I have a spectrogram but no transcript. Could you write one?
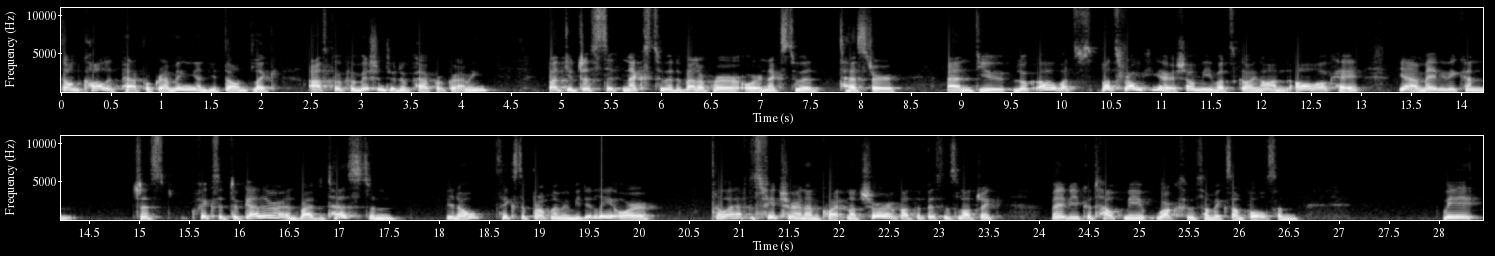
don't call it pair programming and you don't like ask for permission to do pair programming but you just sit next to a developer or next to a tester and you look oh what's what's wrong here? Show me what's going on. Oh okay. Yeah maybe we can just fix it together and write a test and you know fix the problem immediately. Or oh i have this feature and i'm quite not sure about the business logic. Maybe you could help me walk through some examples. And we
